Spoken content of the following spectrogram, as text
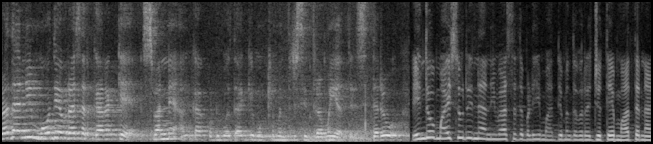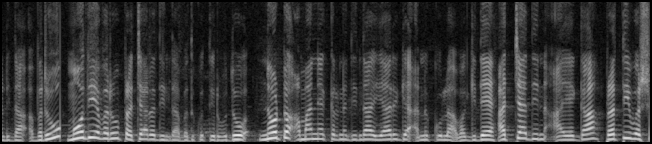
ಪ್ರಧಾನಿ ಮೋದಿ ಅವರ ಸರ್ಕಾರಕ್ಕೆ ಸೊನ್ನೆ ಅಂಕ ಕೊಡುವುದಾಗಿ ಮುಖ್ಯಮಂತ್ರಿ ಸಿದ್ದರಾಮಯ್ಯ ತಿಳಿಸಿದರು ಇಂದು ಮೈಸೂರಿನ ನಿವಾಸದ ಬಳಿ ಮಾಧ್ಯಮದವರ ಜೊತೆ ಮಾತನಾಡಿದ ಅವರು, ಮೋದಿ ಅವರು ಪ್ರಚಾರದಿಂದ ಬದುಕುತ್ತಿರುವುದು ನೋಟು ಅಮಾನ್ಯಕರಣದಿಂದ ಯಾರಿಗೆ ಅನುಕೂಲವಾಗಿದೆ? ಅಚ್ಚಾ ದಿನ್ ಆಯೋಗ ಪ್ರತಿ ವರ್ಷ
